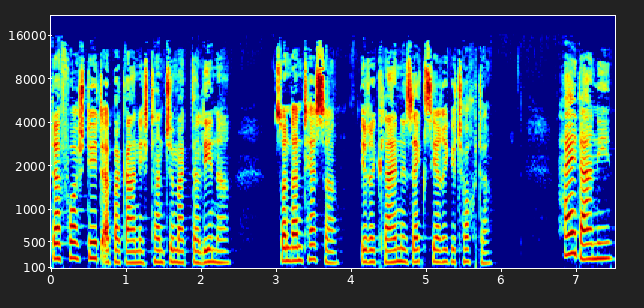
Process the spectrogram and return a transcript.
Davor steht aber gar nicht Tante Magdalena, sondern Tessa, ihre kleine sechsjährige Tochter. Hi, Dani,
